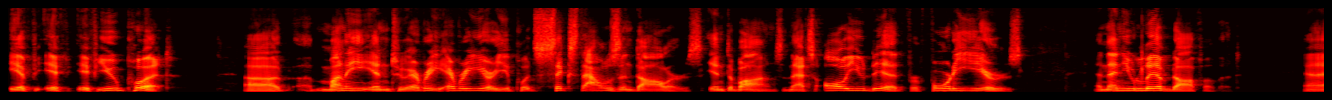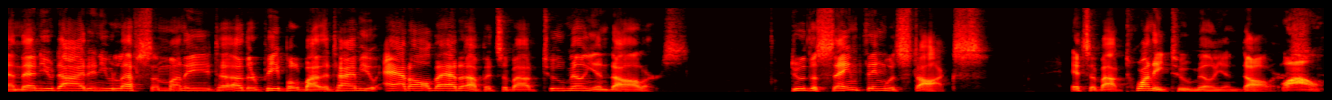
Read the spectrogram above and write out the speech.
if if if you put uh, money into every every year you put six thousand dollars into bonds, and that's all you did for forty years, and then you lived off of it, and then you died and you left some money to other people. By the time you add all that up, it's about two million dollars. Do the same thing with stocks. It's about twenty-two million dollars. Wow.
